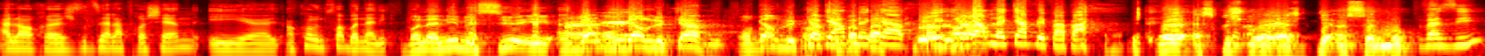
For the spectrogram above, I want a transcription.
Alors euh, je vous dis à la prochaine et euh, encore une fois bonne année. Bonne année, messieurs, et on, garde, on garde le cap. On garde le On cap, garde les le papas. cap. Oui, on garde le cap les papas. Est-ce que je pourrais rajouter un seul mot? Vas-y.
